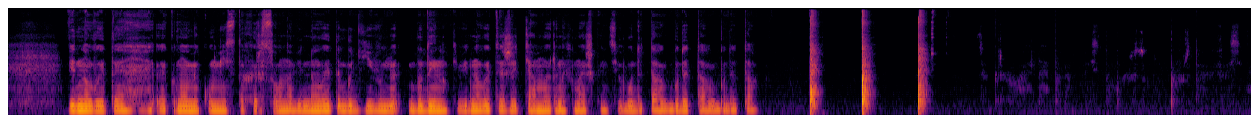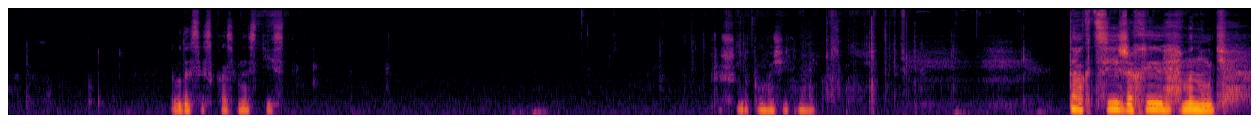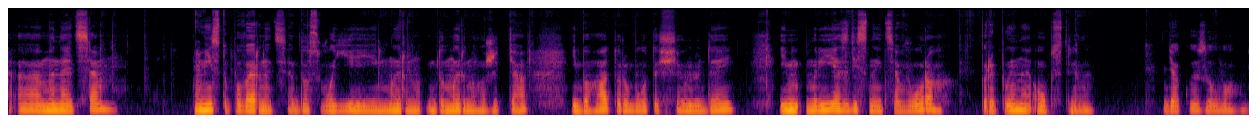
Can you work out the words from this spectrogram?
відновити економіку міста Херсона, відновити будівлю, будинки, відновити життя мирних мешканців. Буде так, буде так, буде так. Буде все сказане здійснено. Прошу, допоможіть мені. Так, ці жахи минуть, е, минеться. Місто повернеться до своєї мирно, до мирного життя і багато роботи ще у людей. І мрія здійсниться. Ворог припине обстріли. Дякую за увагу.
